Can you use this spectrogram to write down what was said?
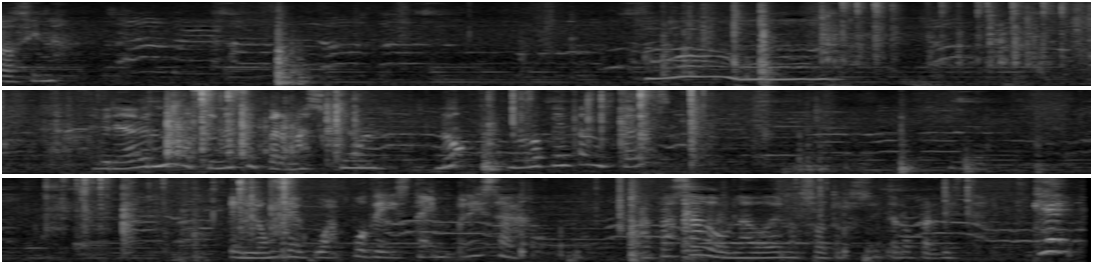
La bocina. Oh. Debería haber una bocina super más cool, ¿no? ¿No lo piensan ustedes? El hombre guapo de esta empresa ha pasado a un lado de nosotros si te lo perdiste. ¿Qué?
